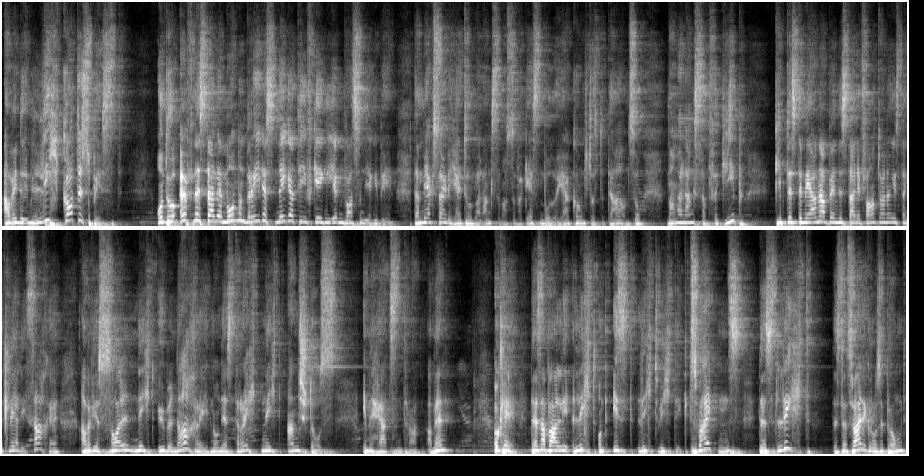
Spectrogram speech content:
Aber wenn du im Licht Gottes bist und du öffnest deinen Mund und redest negativ gegen irgendwas und irgendwen, dann merkst du eigentlich, hey, du mal langsam, hast du vergessen, wo du herkommst, dass du da und so. Mach mal langsam, vergib. Gib es dem Herrn ab, wenn es deine Verantwortung ist, dann klär die Sache. Aber wir sollen nicht übel nachreden und erst recht nicht Anstoß im Herzen tragen. Amen. Okay, deshalb war Licht und ist Licht wichtig. Zweitens, das Licht, das ist der zweite große Punkt,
